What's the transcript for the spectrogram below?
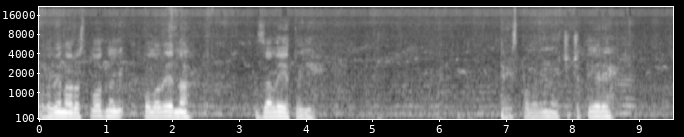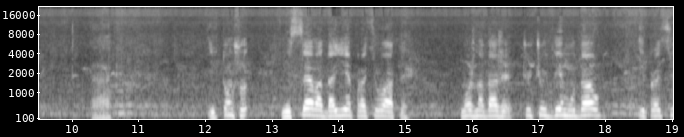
Половина розплодної, половина залитої. Три з половиною чи чотири. Так. І в тому, що місцева дає працювати. Можна навіть чуть-чуть диму дав і, працю...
